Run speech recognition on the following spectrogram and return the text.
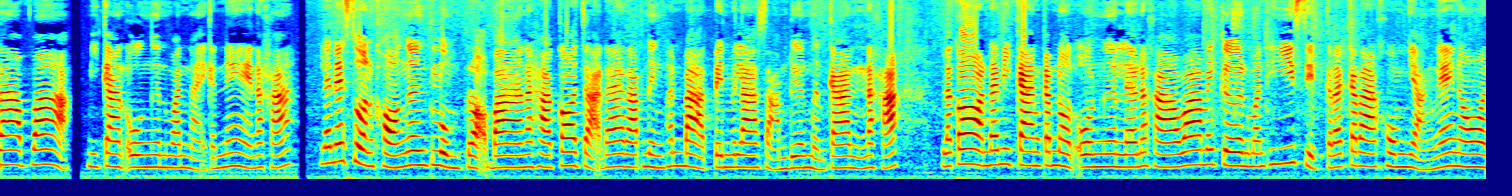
ทราบว่ามีการโอนเงินวันไหนกันแน่นะคะ และในส่วนของเงินกลุ่มเปราะบางนะคะ ก็จะได้รับ 1,000 บาทเป็นเวลา 3 เดือนเหมือนกันนะคะ แล้วก็ได้มีการกำหนดโอนเงินแล้วนะคะ ว่าไม่เกินวันที่ 20 กรกฎาคมอย่างแน่นอน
